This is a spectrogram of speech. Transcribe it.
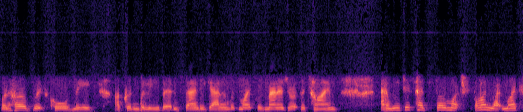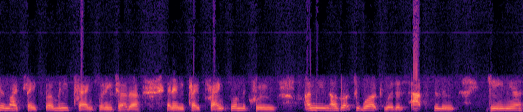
when Herb Brooks called me, I couldn't believe it. And Sandy Gallin was Michael's manager at the time, and we just had so much fun. Like Michael and I played so many pranks on each other, and then we played pranks on the crew. I mean, I got to work with an absolute genius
